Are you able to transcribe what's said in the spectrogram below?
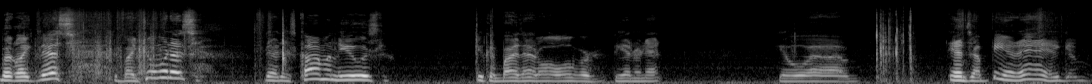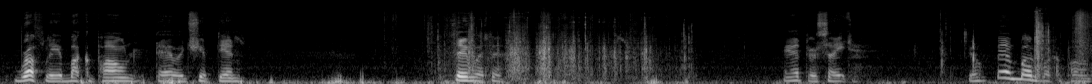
But like this, the bituminous that is commonly used, you can buy that all over the internet. You know, uh, ends up being eh, roughly a buck a pound to have it shipped in. Same with the anthracite. You know, about a buck a pound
